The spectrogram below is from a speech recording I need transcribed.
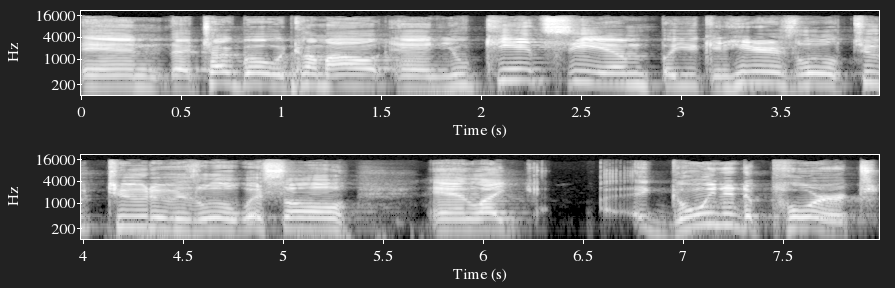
And that tugboat would come out and you can't see him but you can hear his little toot toot of his little whistle. And like uh, going into port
